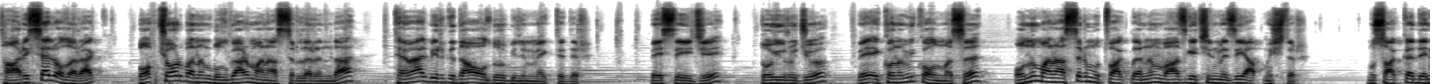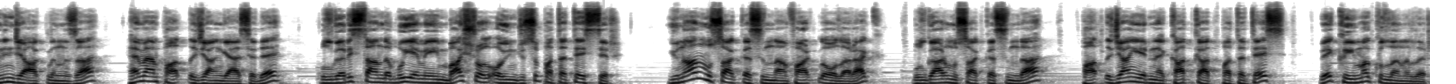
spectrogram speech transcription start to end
Tarihsel olarak Bob çorbanın Bulgar manastırlarında temel bir gıda olduğu bilinmektedir. Besleyici, doyurucu ve ekonomik olması onu manastır mutfaklarının vazgeçilmezi yapmıştır. Musakka denince aklınıza hemen patlıcan gelse de Bulgaristan'da bu yemeğin başrol oyuncusu patatestir. Yunan musakkasından farklı olarak Bulgar musakkasında patlıcan yerine kat kat patates ve kıyma kullanılır.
